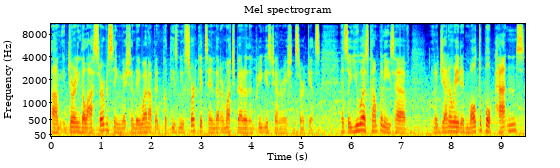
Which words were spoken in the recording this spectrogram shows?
Um, during the last servicing mission, they went up and put these new circuits in that are much better than previous generation circuits. And so, U.S. companies have you know, generated multiple patents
